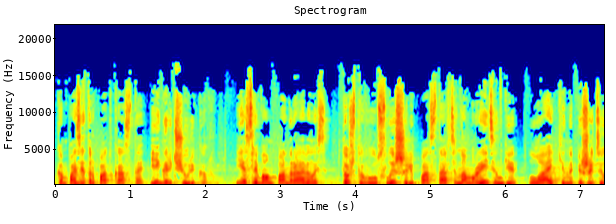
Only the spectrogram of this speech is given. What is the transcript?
композитор подкаста Игорь Чуриков. Если вам понравилось то, что вы услышали, поставьте нам рейтинги, лайки, напишите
